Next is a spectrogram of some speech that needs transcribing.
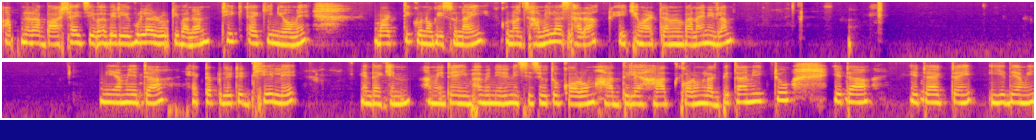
আপনারা বাসায় যেভাবে রেগুলার রুটি বানান, ঠিক একই নিয়মে বাড়তি কোনো কিছু নাই। কোনো ঝামেলা ছাড়া এই খেমারটা আমি বানাই নিলাম। নিয়ে আমি এটা একটা প্লেটে ঢেলে দেখেন আমি এটা এইভাবে নেড়ে নিচ্ছি যেহেতু গরম, হাত দিলে হাত গরম লাগবে। তাই আমি একটু এটা এটা একটা ইয়ে দিয়ে আমি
